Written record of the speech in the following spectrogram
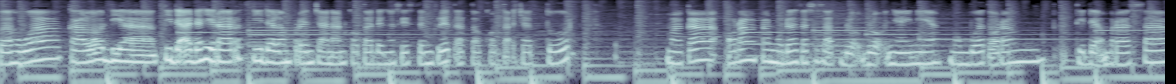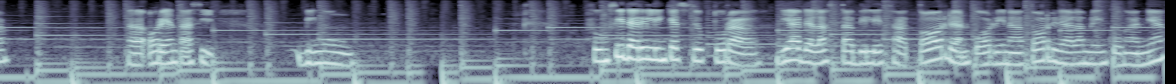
bahwa kalau dia tidak ada hierarki dalam perencanaan kota dengan sistem grid atau kotak catur, maka orang akan mudah tersesat blok-bloknya ini ya, membuat orang tidak merasa uh, orientasi, bingung. Fungsi dari linkage struktural, dia adalah stabilisator dan koordinator di dalam lingkungannya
